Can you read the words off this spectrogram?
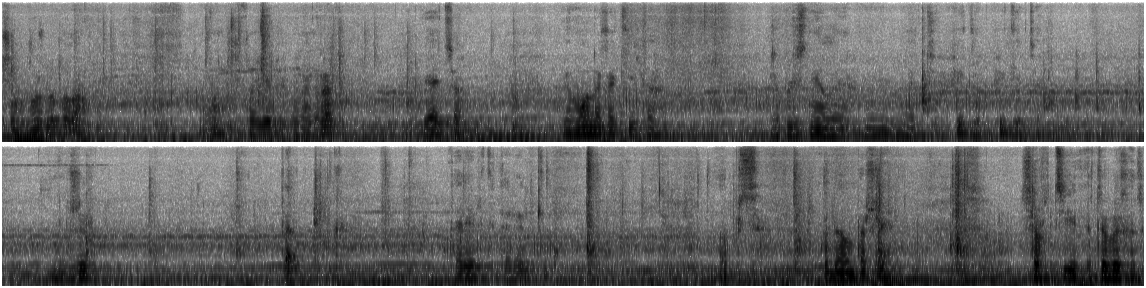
чем можно было. Ну, что ели? Виноград, яйца, лимоны какие-то, заплеснелые, эти, фиги, фиги это, инжир, перчик, тарельки, тарельки. Опс. Куда мы пошли? сорти – это выход.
